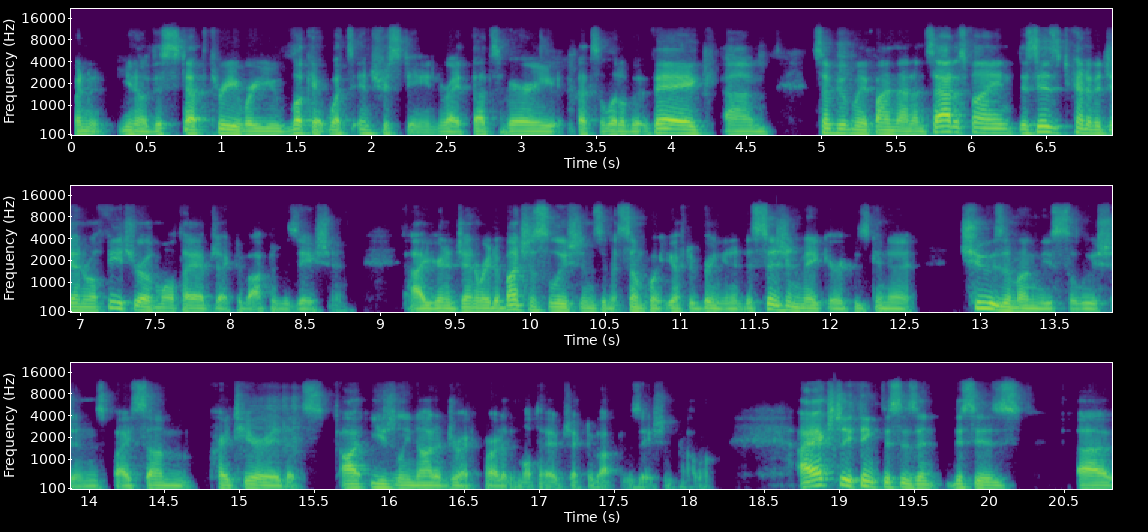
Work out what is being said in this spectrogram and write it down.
When you know this step three, where you look at what's interesting, right? That's very that's a little bit vague. Um, Some people may find that unsatisfying. This is kind of a general feature of multi-objective optimization. Uh, you're going to generate a bunch of solutions, and at some point you have to bring in a decision maker who's going to choose among these solutions by some criteria that's uh, usually not a direct part of the multi-objective optimization problem. I actually think this is a, this is uh,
